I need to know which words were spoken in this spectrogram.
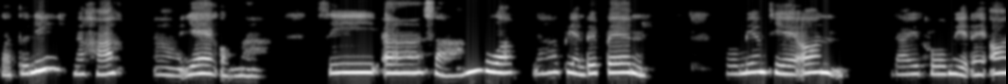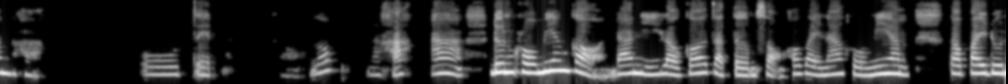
กับตัวนี้นะคะแยกออกมา Cr 3บวกนะคะเปลี่ยนไปเป็นโครเมียมทีไอออนไดโครเมตไอออนค่ะ O7 2ลบนะคะอ่าดุลโครเมียมก่อน ด้านนี้เราก็จะเติม 2 เข้าไปหน้าโครเมียม ต่อไปดุล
